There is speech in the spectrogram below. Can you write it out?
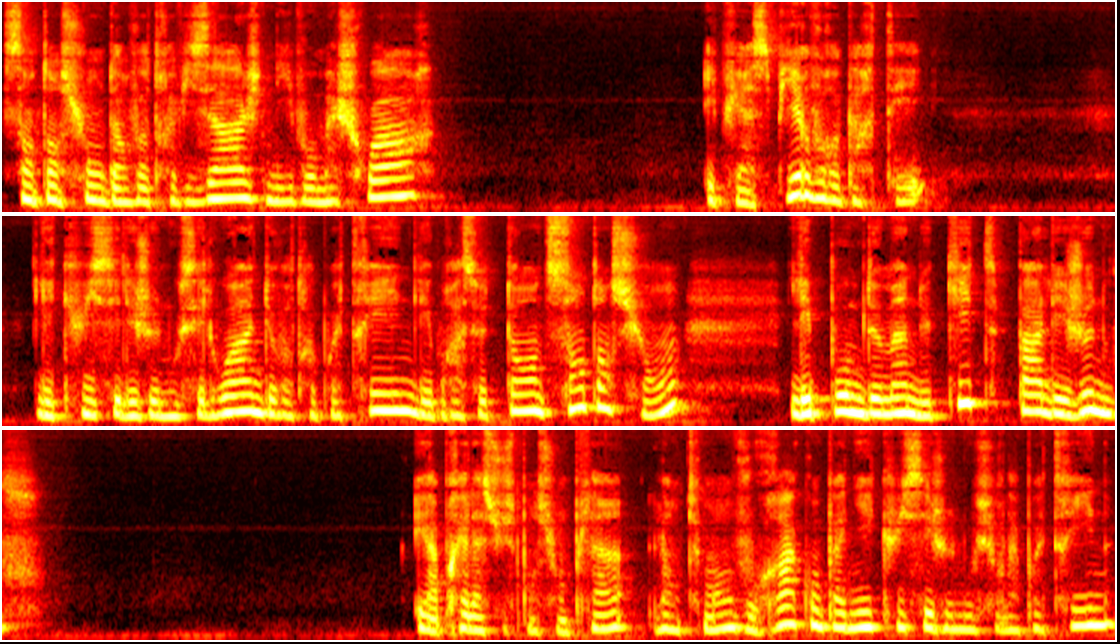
sans tension dans votre visage ni vos mâchoires. Et puis inspire, vous repartez. Les cuisses et les genoux s'éloignent de votre poitrine, les bras se tendent sans tension, les paumes de main ne quittent pas les genoux. Et après la suspension plein, lentement, vous raccompagnez cuisses et genoux sur la poitrine.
